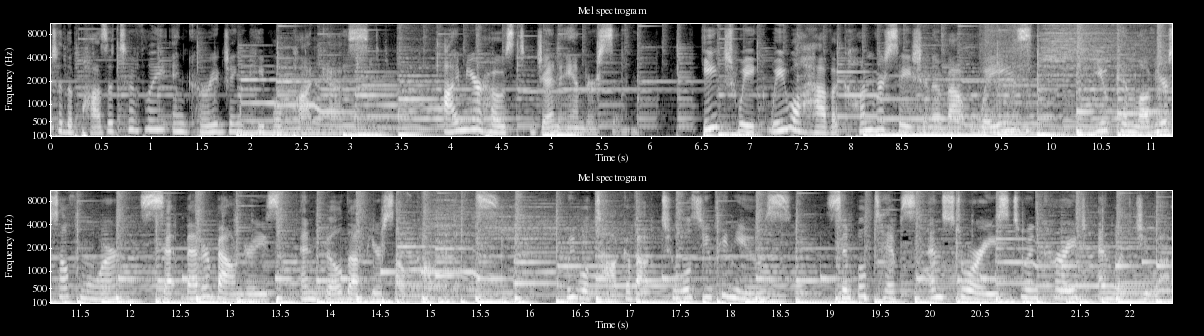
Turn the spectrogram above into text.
to the Positively Encouraging People podcast. I'm your host, Jen Anderson. Each week, we will have a conversation about ways you can love yourself more, set better boundaries, and build up your self confidence. We will talk about tools you can use, simple tips, and stories to encourage and lift you up.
